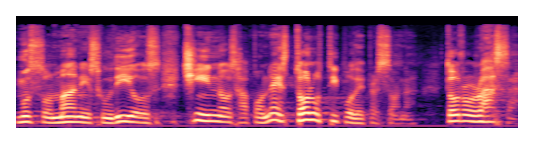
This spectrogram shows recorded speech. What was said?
musulmanes, judíos, chinos, japoneses, todo tipo de personas, toda raza.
